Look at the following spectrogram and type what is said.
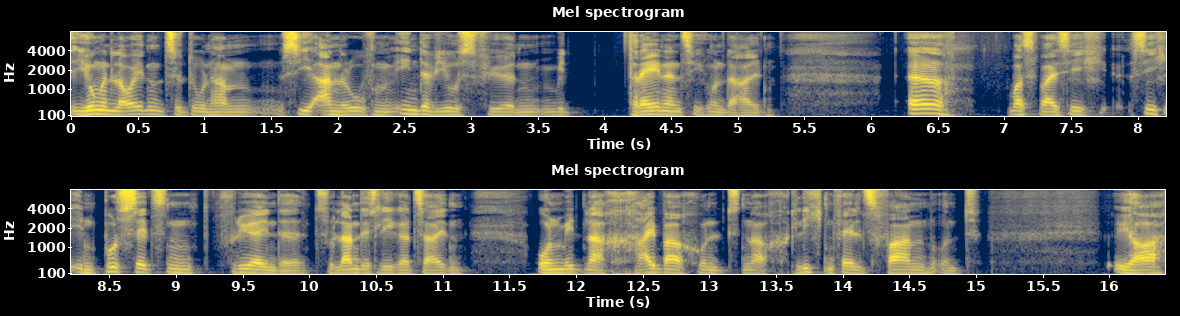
jungen Leuten zu tun haben, sie anrufen, Interviews führen, mit Tränen sich unterhalten. Äh, was weiß ich, sich in Bus setzen, früher in der, zu Landesliga-Zeiten, und mit nach Heibach und nach Lichtenfels fahren und ja,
